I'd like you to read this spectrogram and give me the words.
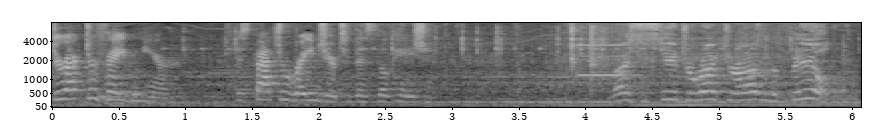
Director Faden here. Dispatch a ranger to this location. Nice to see a director out in the field.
